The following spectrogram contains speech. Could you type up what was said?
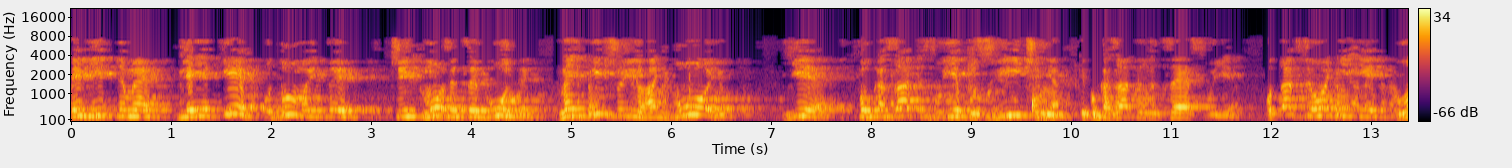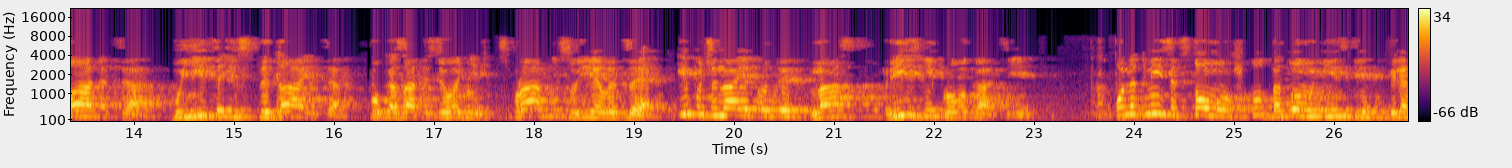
елітними, для яких подумайте, чи може це бути найбільшою ганьбою є показати своє посвідчення і показати лице своє. Отак сьогодні і влада ця боїться і встидається показати сьогодні справжнє своє лице і починає проти нас різні провокації. Понад місяць тому, тут на тому місці, біля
